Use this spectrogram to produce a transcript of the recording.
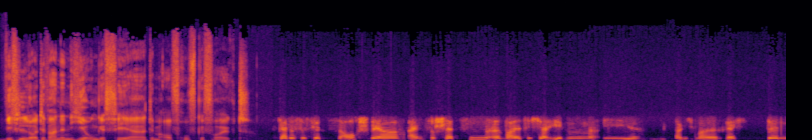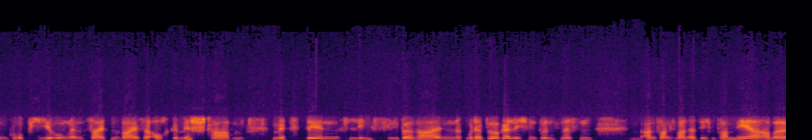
Wie viele Leute waren denn hier ungefähr dem Aufruf gefolgt? Ja, das ist jetzt auch schwer einzuschätzen, äh, weil sich ja eben die, sage ich mal, recht den Gruppierungen zeitenweise auch gemischt haben mit den linksliberalen oder bürgerlichen Bündnissen. Anfangs waren es natürlich ein paar mehr, aber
